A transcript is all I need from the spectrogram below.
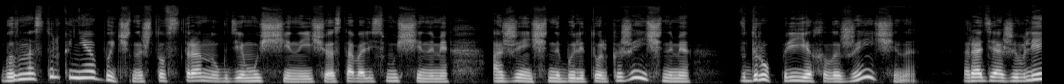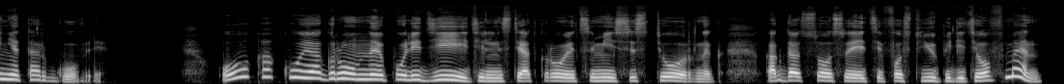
Было настолько необычно, что в страну, где мужчины еще оставались мужчинами, а женщины были только женщинами, вдруг приехала женщина ради оживления торговли. О, какое огромное поле деятельности откроется миссис Тёрнек, когда Society for Stupidity of Men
